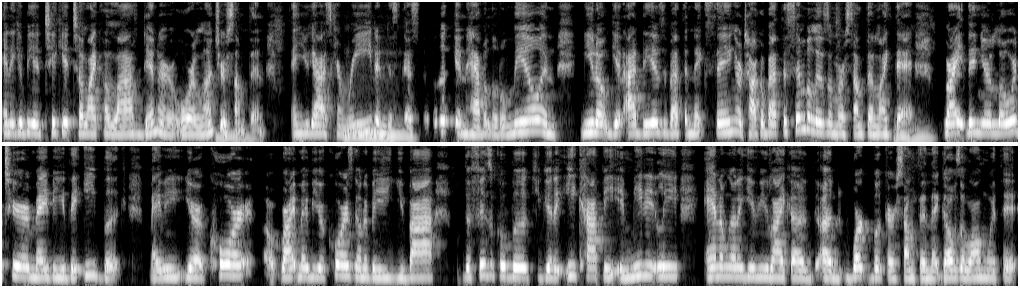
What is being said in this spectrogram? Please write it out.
and it could be a ticket to like a live dinner or lunch or something and you guys can read mm. and discuss the book and have a little meal and you know get ideas about the next thing or talk about the symbolism or something like that mm. right then your lower tier maybe the ebook maybe your core right maybe your core is going to be you buy the physical book, you get an e-copy immediately. And I'm going to give you like a, a workbook or something that goes along with it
